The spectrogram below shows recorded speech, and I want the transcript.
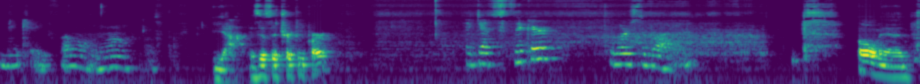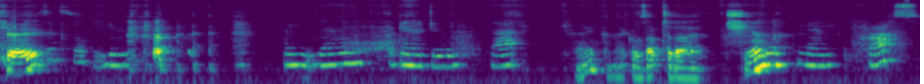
Make sure you follow along. Yeah, is this a tricky part? It gets thicker towards the bottom. Oh man, okay. It's so weird. and then we're gonna do that. Okay, and that goes up to the chin. And then cross.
